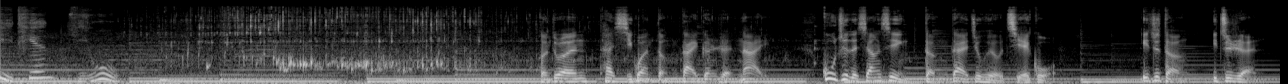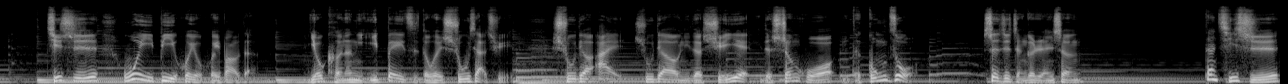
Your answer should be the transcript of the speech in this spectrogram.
一天一物，很多人太习惯等待跟忍耐，固执的相信等待就会有结果，一直等，一直忍，其实未必会有回报的，有可能你一辈子都会输下去，输掉爱，输掉你的学业、你的生活、你的工作，甚至整个人生。但其实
